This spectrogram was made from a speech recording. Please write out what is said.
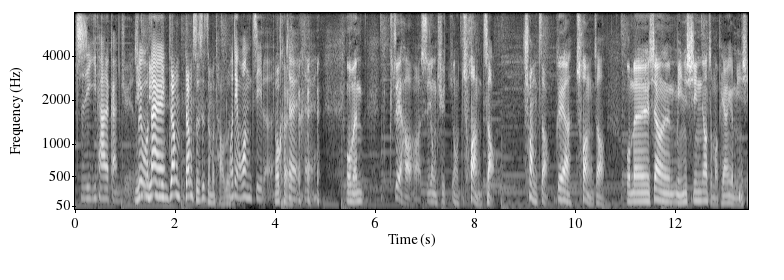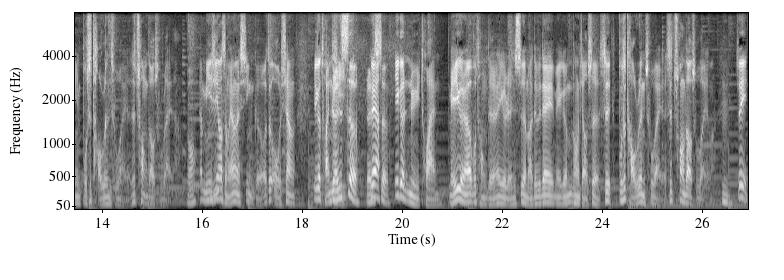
质疑他的感觉，所以我在你，你当当时是怎么讨论？我有点忘记了。OK，对 对，我们最好哈是用去用创造，创造，对啊，创造。我们像明星要怎么培养一个明星，不是讨论出来的，是创造出来的哦。那明星要什么样的性格？哦，这个偶像一个团体人设，人设、啊、一个女团，每一个人要不同的那个人设嘛，对不对？每个人不同的角色，是不是讨论出来的？是创造出来的嘛？嗯，所以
